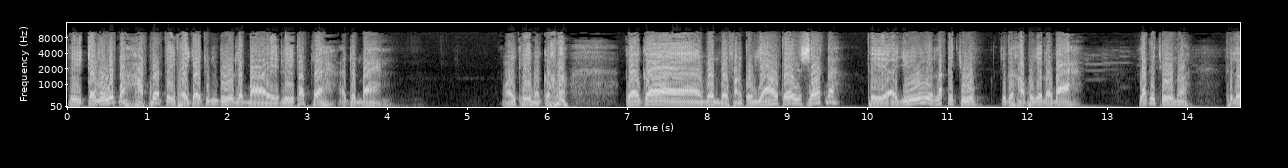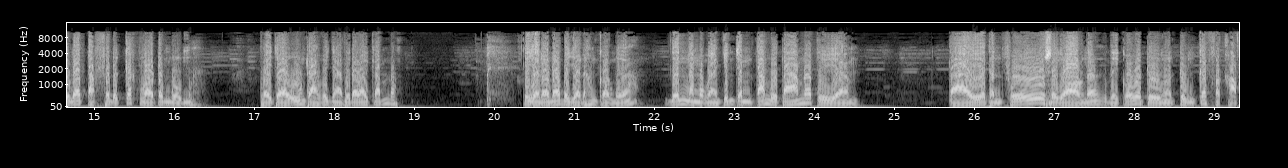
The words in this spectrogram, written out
thì trong cái lúc mà học đó, thì thầy cho chúng tôi là bài ly tách ra ở trên bàn. Mỗi khi mà có có có à, bên bộ phận tôn giáo tới xét đó, thì ở dưới lắc cái chuông chúng tôi học ở trên lầu ba. Lắc cái chuông thôi, thì lúc đó tập phải được cắt vào trong bụng. Thầy trò uống trà với nhau thì đâu ai cấm đâu. Cái giai đoạn đó bây giờ nó không còn nữa. Đến năm 1988 đó thì à, tại thành phố Sài Gòn đó thì có cái trường trung cấp Phật học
